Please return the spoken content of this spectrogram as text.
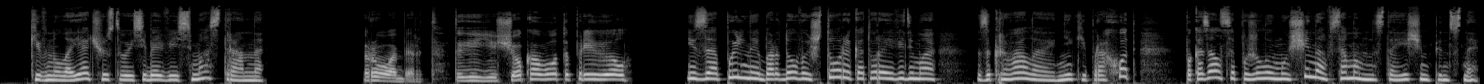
— кивнула я, чувствуя себя весьма странно. «Роберт, ты еще кого-то привел? Из-за пыльной бордовой шторы, которая, видимо, закрывала некий проход, показался пожилой мужчина в самом настоящем пенсне.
